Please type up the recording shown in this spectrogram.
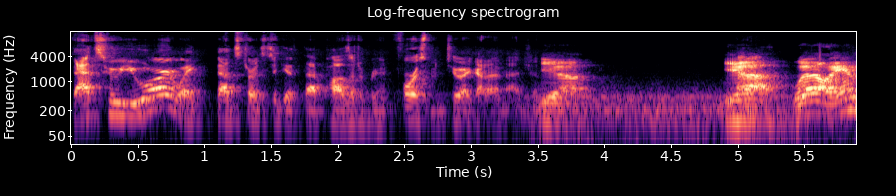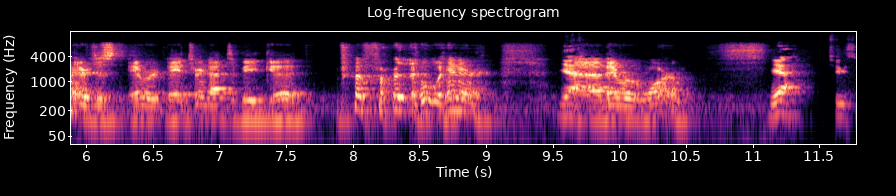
that's who you are. Like that starts to get that positive reinforcement too. I gotta imagine. Yeah. Yeah. Well, and they're just they were they turned out to be good for the winter. Yeah. Uh, they were warm. Yeah, touche.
